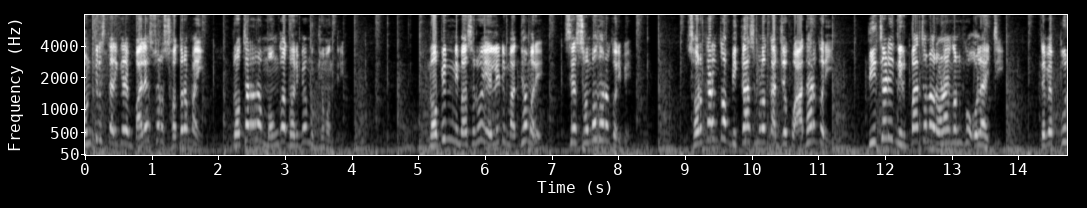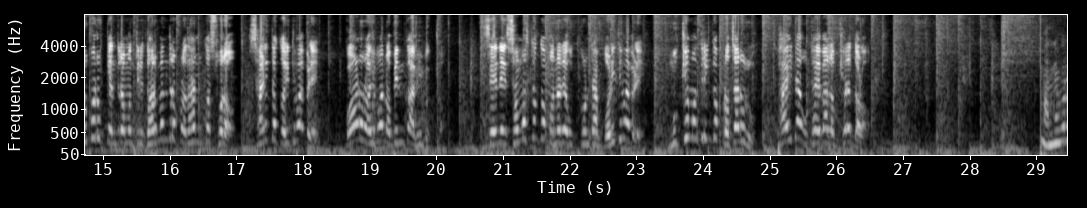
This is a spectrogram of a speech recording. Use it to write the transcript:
ଅଣତିରିଶ ତାରିଖରେ ବାଲେଶ୍ୱର ସଦର ପାଇଁ ପ୍ରଚାରର ମଙ୍ଗ ଧରିବେ ମୁଖ୍ୟମନ୍ତ୍ରୀ ନବୀନ ନିବାସରୁ ଏଲ୍ଇଡି ମାଧ୍ୟମରେ ସେ ସମ୍ବୋଧନ କରିବେ ସରକାରଙ୍କ ବିକାଶମୂଳକ କାର୍ଯ୍ୟକୁ ଆଧାର କରି ବିଜେଡି ନିର୍ବାଚନ ରଣାଙ୍ଗନକୁ ଓହ୍ଲାଇଛି ତେବେ ପୂର୍ବରୁ କେନ୍ଦ୍ରମନ୍ତ୍ରୀ ଧର୍ମେନ୍ଦ୍ର ପ୍ରଧାନଙ୍କ ସ୍ୱର ଶାଣିତ କରିଥିବା ବେଳେ କ'ଣ ରହିବ ନବୀନଙ୍କ ଆଭିମୁଖ୍ୟ ସେ ନେଇ ସମସ୍ତଙ୍କ ମନରେ ଉତ୍କଣ୍ଠା ବଢ଼ିଥିବା ବେଳେ ମୁଖ୍ୟମନ୍ତ୍ରୀଙ୍କ ପ୍ରଚାରରୁ ଫାଇଦା ଉଠାଇବା ଲକ୍ଷ୍ୟରେ ଦଳ ମାନ୍ୟବର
